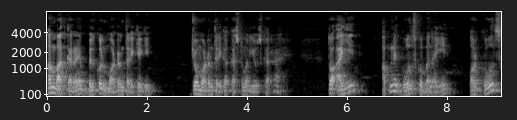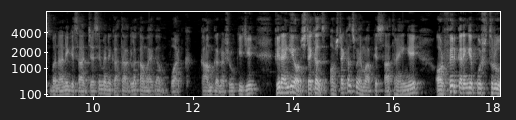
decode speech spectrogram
हम बात कर रहे हैं बिल्कुल मॉडर्न तरीके की, जो मॉडर्न तरीका कस्टमर यूज़ कर रहा है। तो आइए, अपने गोल्स को बनाइए, और गोल्स बनाने के साथ, जैसे मैंने कहा था, अगला काम आएगा वर्क काम करना शुरू कीजिए। फिर आएँगे ऑब्स्टेकल्स ऑब्स्टेकल्स में हम आपके साथ रहेंगे और फिर करेंगे पुश थ्रू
